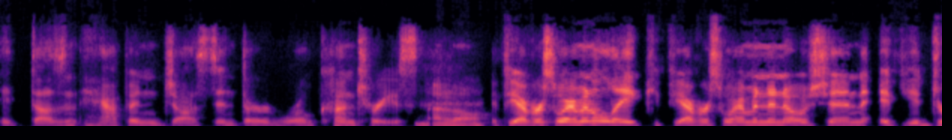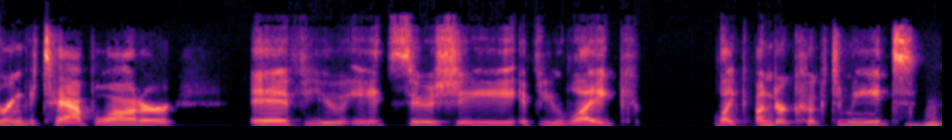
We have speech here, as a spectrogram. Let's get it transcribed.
it doesn't happen just in third world countries. Not at all. If you ever swim in a lake, if you ever swim in an ocean, if you drink tap water, if you eat sushi, if you like like undercooked meat, Mhm.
